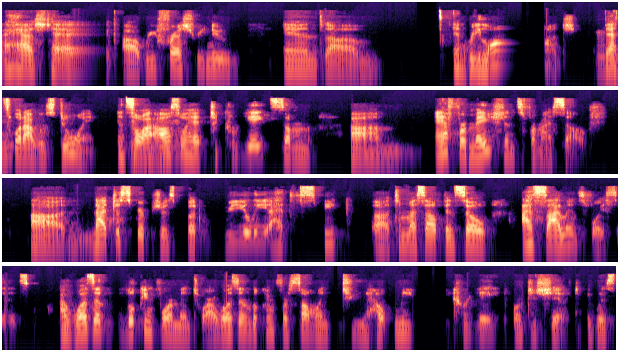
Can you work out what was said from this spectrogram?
a hashtag uh, refresh, renew, and um, and relaunch. Mm-hmm. That's what I was doing, and so mm-hmm. I also had to create some um, affirmations for myself, uh, not just scriptures, but really I had to speak uh, to myself, and so I silenced voices. I wasn't looking for a mentor. I wasn't looking for someone to help me create or to shift. It was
